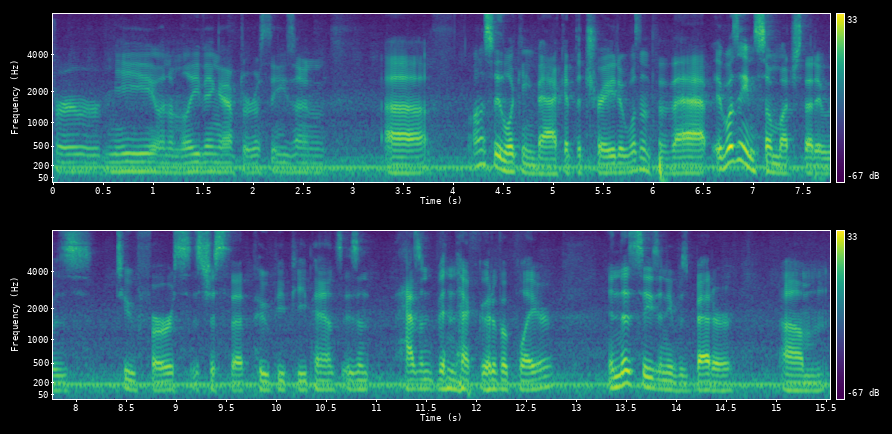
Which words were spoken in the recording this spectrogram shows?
for me when I'm leaving after a season? Uh, honestly, looking back at the trade, it wasn't that. It wasn't even so much that it was two firsts. It's just that Poopy Pee Pants isn't hasn't been that good of a player. In this season, he was better, um,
